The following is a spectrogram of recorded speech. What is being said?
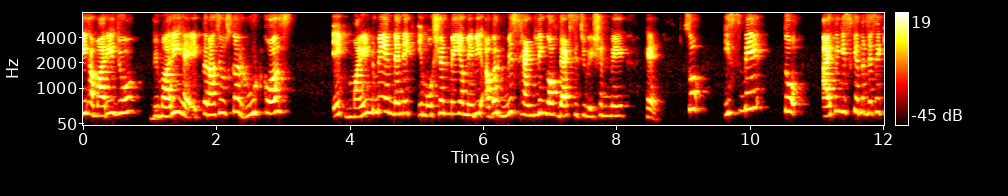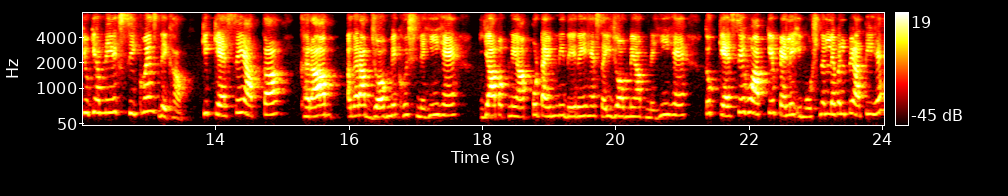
कि हमारी जो बीमारी है एक तरह से उसका रूट कॉज एक माइंड में एंड देन एक इमोशन में या maybe our mishandling of that situation में है। सो so, इसमें तो आई थिंक इसके अंदर जैसे क्योंकि हमने एक सीक्वेंस देखा कि कैसे आपका खराब अगर आप जॉब में खुश नहीं है या आप अपने आप को टाइम नहीं दे रहे हैं सही जॉब में आप नहीं है तो कैसे वो आपके पहले इमोशनल लेवल पे आती है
